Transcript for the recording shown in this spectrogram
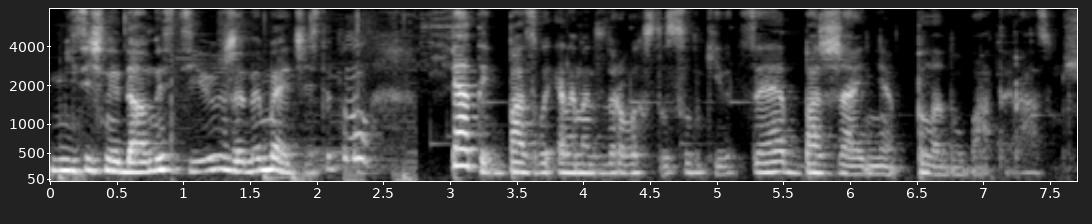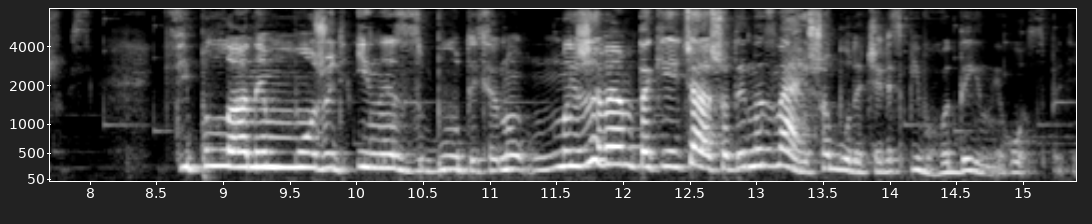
місячної давності вже не мечишся. Тому п'ятий базовий елемент здорових стосунків це бажання планувати разом щось. Ці плани можуть і не збутися. Ну, ми живемо в такий час, що ти не знаєш, що буде через півгодини, господі.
